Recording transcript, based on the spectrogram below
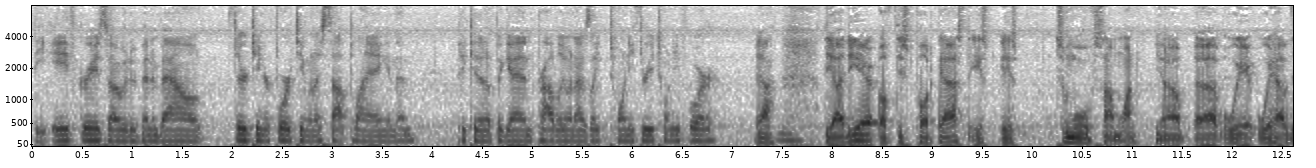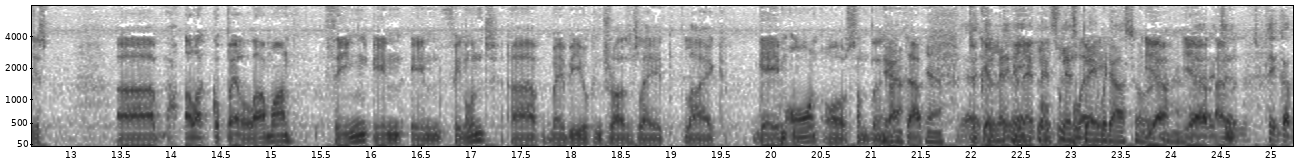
the eighth grade. So I would have been about 13 or 14 when I stopped playing, and then picked it up again probably when I was like 23, 24. Yeah. The idea of this podcast is is to move someone. You know, uh, we we have this uh, alakko pelaamaan thing in in Finland. Uh, maybe you can translate like game on or something Yeah, like that yeah. to Yeah, get let- people let- let's- to let's play. play with us or- yeah, yeah. yeah, it's, and a, it's pick up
